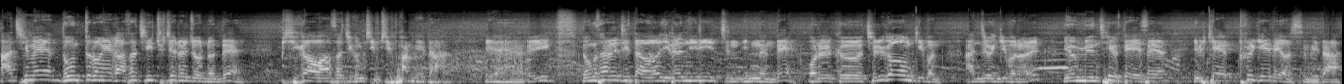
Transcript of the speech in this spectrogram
아침에 논두렁에 가서 지 주제를 줬는데 비가 와서 지금 찝찝합니다. 예, 이 농사를 짓다 보면 이런 일이 있, 있는데 오늘 그 즐거운 기분, 안 좋은 기분을 연민체육대회에서 이렇게 풀게 되었습니다.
